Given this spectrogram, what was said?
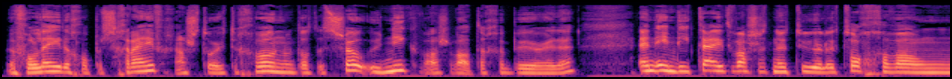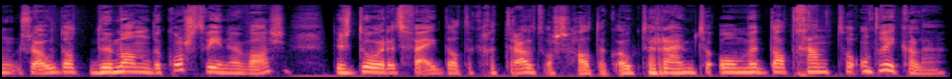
me volledig op het schrijven gaan storten. Gewoon omdat het zo uniek was wat er gebeurde. En in die tijd was het natuurlijk toch gewoon zo dat de man de kostwinner was. Dus door het feit dat ik getrouwd was, had ik ook de ruimte om me dat gaan te ontwikkelen.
